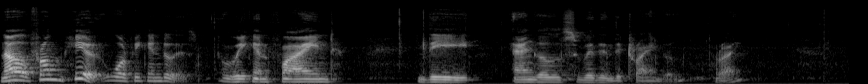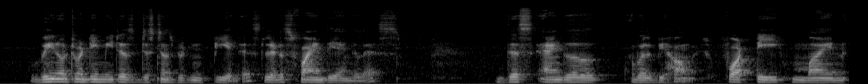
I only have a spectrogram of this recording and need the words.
Now from here, what we can do is, we can find the angles within the triangle, right? We know 20 meters distance between P and S. Let us find the angle S. This angle will be how much? 40 mine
